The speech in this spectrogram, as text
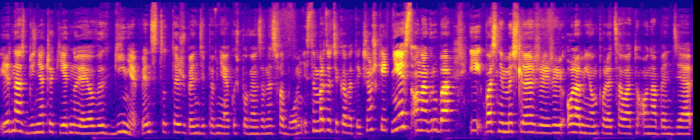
jedna z bliźniaczek jednojajowych ginie, więc to też będzie pewnie jakoś powiązane z fabułą. Jestem bardzo ciekawa tej książki. Nie jest ona gruba i właśnie myślę, że jeżeli Ola mi ją polecała, to ona będzie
